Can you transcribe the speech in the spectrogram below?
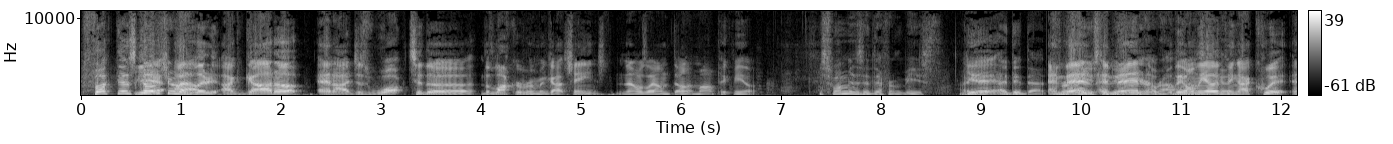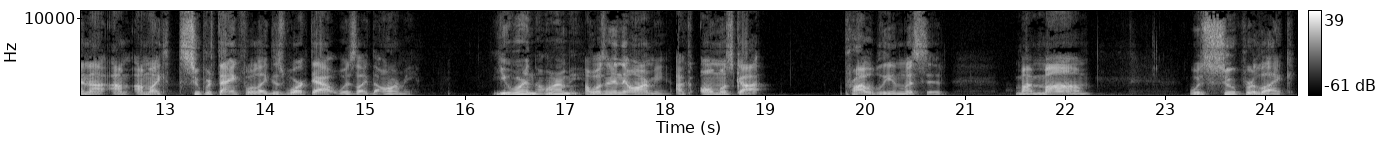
Fuck this coach or I literally, I got up and I just walked to the the locker room and got changed, and I was like, "I'm done. Mom, pick me up." Swimming is a different beast. I yeah, did, I did that. And for- then, and then year-round uh, the only other thing I quit, and I, I'm I'm like super thankful. Like this worked out was like the army. you were in the army. I wasn't in the army. I almost got probably enlisted. My mom was super like,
